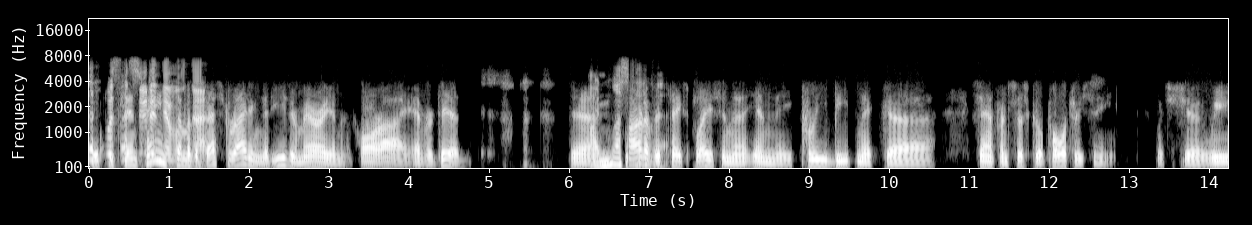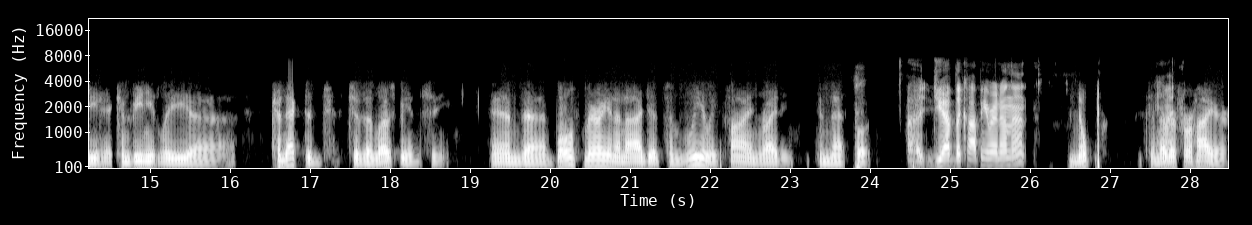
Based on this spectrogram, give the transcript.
it, was it the contains pseudonym of some of the best writing that either Marion or I ever did. Yeah. I must part have of it takes place in the in the pre-beatnik uh, San Francisco poetry scene, which uh, we conveniently uh, connected to the lesbian scene. And uh, both Marion and I did some really fine writing in that book. uh, do you have the copyright on that? Nope, it's another for hire.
